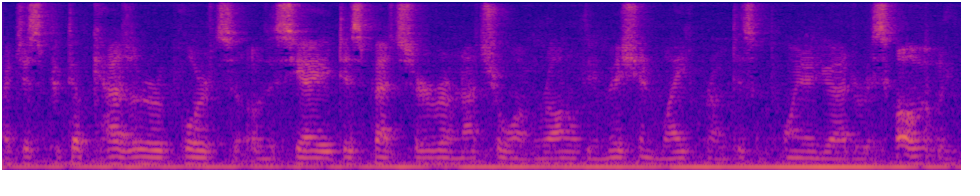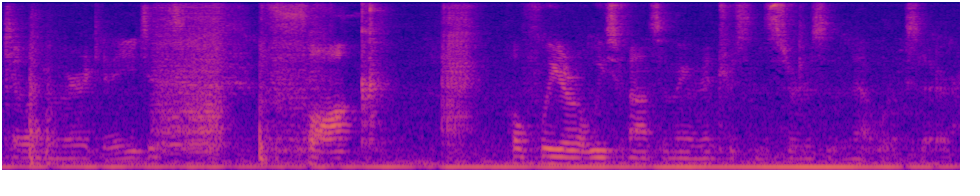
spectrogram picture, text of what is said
I just picked up casual reports of the CIA dispatch server. I'm not sure what went wrong with the mission, Mike, but I'm disappointed you had to resolve it with killing American agents. Fuck. Hopefully, you're at least found something of interest in the service of the networks there.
